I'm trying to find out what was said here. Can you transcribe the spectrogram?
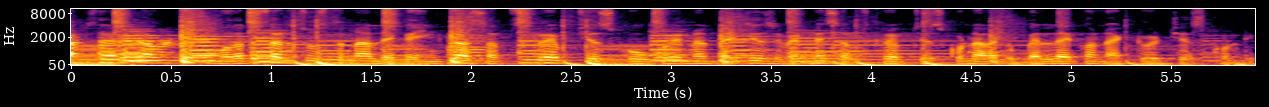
పాఠశాల కాబట్టి మొదటిసారి చూస్తున్నా లేక ఇంకా సబ్స్క్రైబ్ చేసుకోకపోయినా దయచేసి వెంటనే సబ్స్క్రైబ్ చేసుకోండి అలాగే బెల్ ఐకాన్ యాక్టివేట్ చేసుకోండి.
